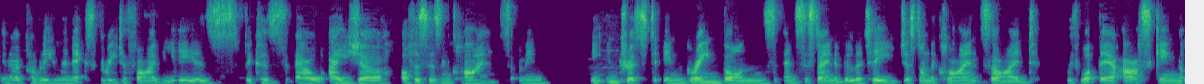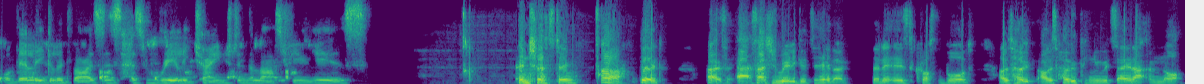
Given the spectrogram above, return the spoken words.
you know, probably in the next three to five years because our Asia offices and clients, I mean, the interest in green bonds and sustainability just on the client side with what they're asking of their legal advisors has really changed in the last few years. Interesting. Ah, good. That's, that's actually really good to hear, though, that it is across the board. I was hope I was hoping you would say that, and not,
